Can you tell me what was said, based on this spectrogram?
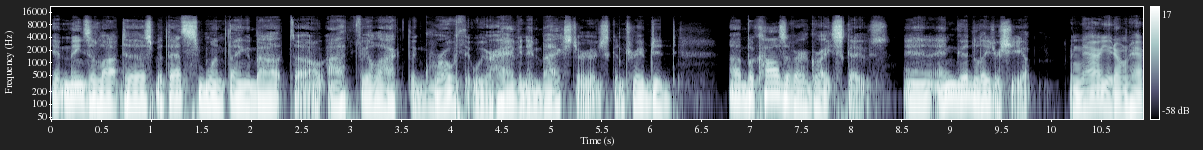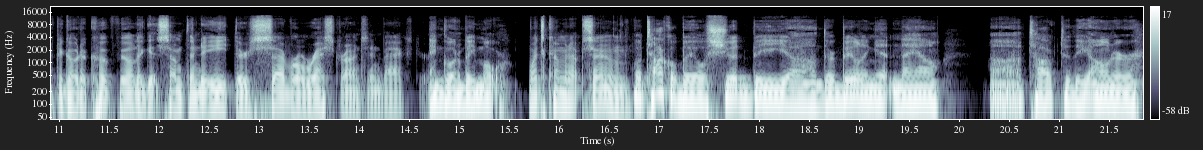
it means a lot to us. But that's one thing about uh, I feel like the growth that we are having in Baxter has contributed uh, because of our great schools and, and good leadership. Now you don't have to go to Cookeville to get something to eat. There's several restaurants in Baxter. And going to be more. What's coming up soon? Well, Taco Bell should be. Uh, they're building it now. Uh, talked to the owner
